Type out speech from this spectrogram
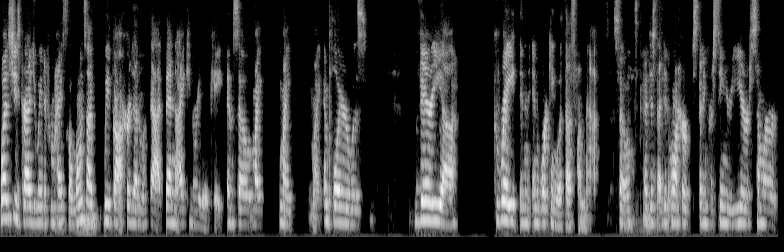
once she's graduated from high school, once I've we've got her done with that, then I can relocate. And so my my my employer was very uh, great in in working with us on that. So I just I didn't want her spending her senior year somewhere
